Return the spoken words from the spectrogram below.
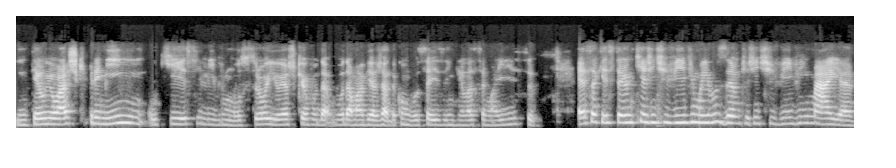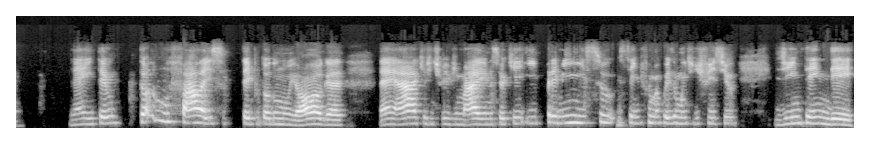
Então, eu acho que para mim, o que esse livro mostrou, e eu acho que eu vou dar, vou dar uma viajada com vocês em relação a isso, essa questão que a gente vive uma ilusão, que a gente vive em Maia, né? Então, todo mundo fala isso o tempo todo no yoga, né? Ah, que a gente vive em Maia, não sei o quê. E para mim isso sempre foi uma coisa muito difícil de entender,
